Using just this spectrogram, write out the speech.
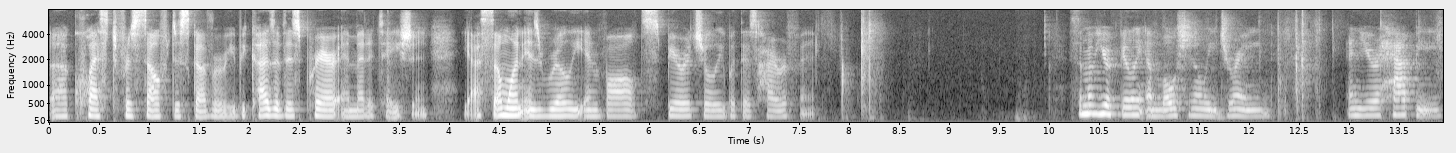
uh, quest for self discovery, because of this prayer and meditation. Yeah, someone is really involved spiritually with this Hierophant. Some of you are feeling emotionally drained and you're happy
